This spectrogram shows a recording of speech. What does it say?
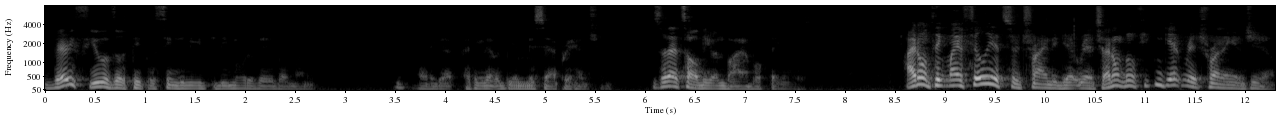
very few of those people seem to me to be motivated by money. I think that, I think that would be a misapprehension. So that's all the unbuyable thing is. I don't think my affiliates are trying to get rich. I don't know if you can get rich running a gym,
